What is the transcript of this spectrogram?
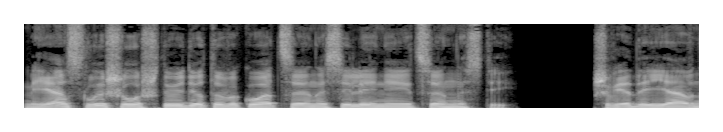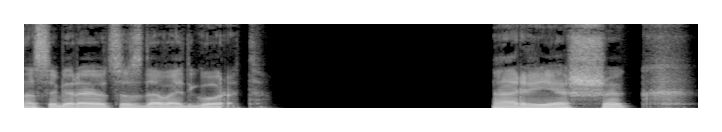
Я слышал, что идет эвакуация населения и ценностей. Шведы явно собираются сдавать город. Орешек,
